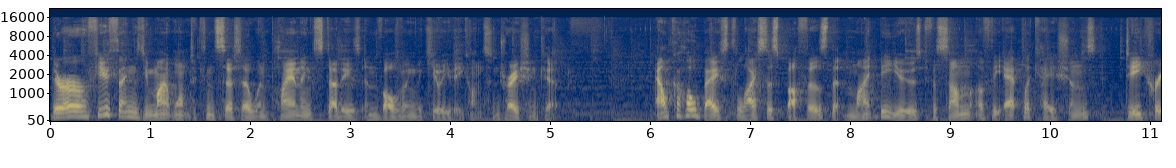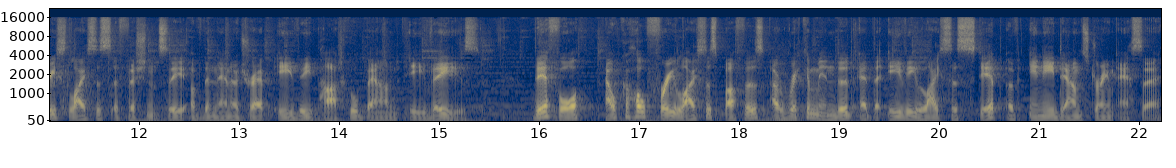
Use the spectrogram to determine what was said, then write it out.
There are a few things you might want to consider when planning studies involving the QEV concentration kit. Alcohol-based lysis buffers that might be used for some of the applications decrease lysis efficiency of the nanotrap EV particle-bound EVs. Therefore, alcohol-free lysis buffers are recommended at the EV lysis step of any downstream assay.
